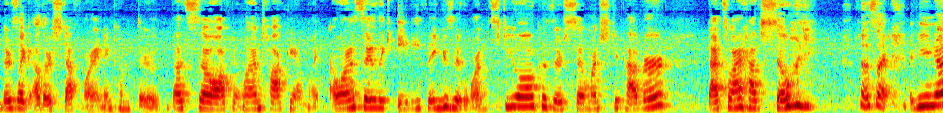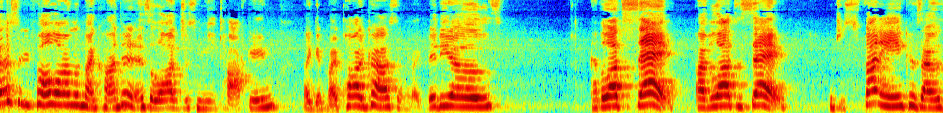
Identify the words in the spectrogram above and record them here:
There's like other stuff wanting to come through. That's so often when i'm talking i'm like i want to say like 80 things at once to you all because there's so much to cover. That's why i have so many that's like if you notice if you follow along with my content it's a lot of just me talking like in my podcast and my videos. I have a lot to say. I have a lot to say which is funny because i was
